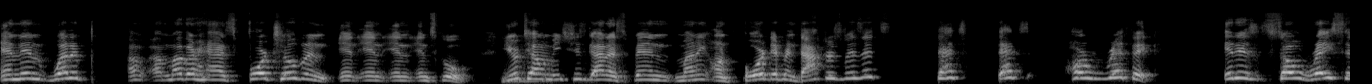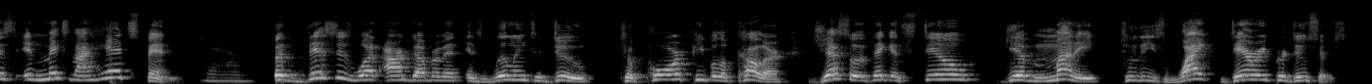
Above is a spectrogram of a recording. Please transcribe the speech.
And then what if a, a mother has four children in, in, in, in school? You're telling me she's got to spend money on four different doctor's visits? That's that's horrific. It is so racist, it makes my head spin. Yeah. But this is what our government is willing to do to poor people of color just so that they can still give money to these white dairy producers.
